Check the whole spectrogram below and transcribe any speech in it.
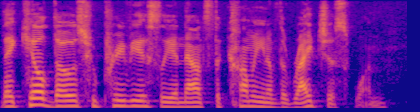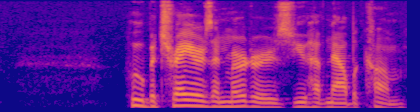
They killed those who previously announced the coming of the righteous one, who betrayers and murderers you have now become.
